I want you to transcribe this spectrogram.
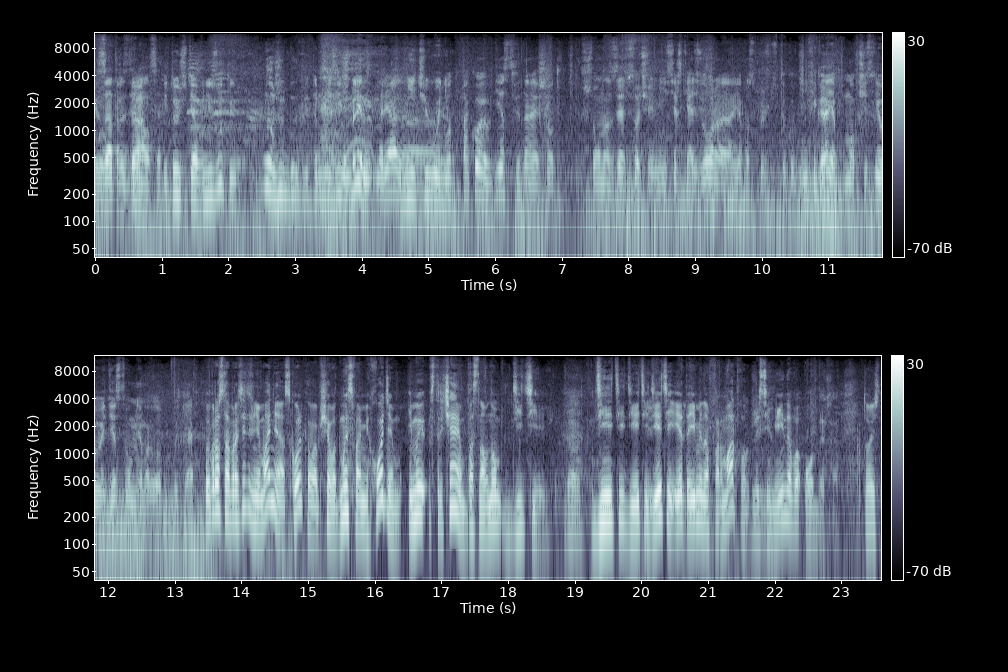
И зад раздирался. И то есть у тебя внизу ты должен был притормозить. Ну, блин, реально. Ничего не- Вот такое в детстве, знаешь, вот что у нас взять в Сочи, Министерские озера, я просто такой, нифига, я мог счастливое детство у меня могло бы быть, да? Вы просто обратите внимание, сколько вообще... Вот мы с вами ходим, и мы встречаем в основном детей. Да. Дети, дети, Дети, дети. И это именно формат вот для семейного отдыха. То есть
